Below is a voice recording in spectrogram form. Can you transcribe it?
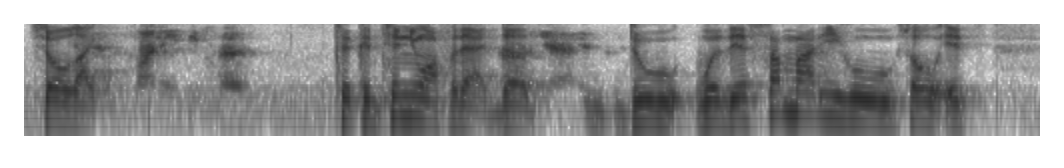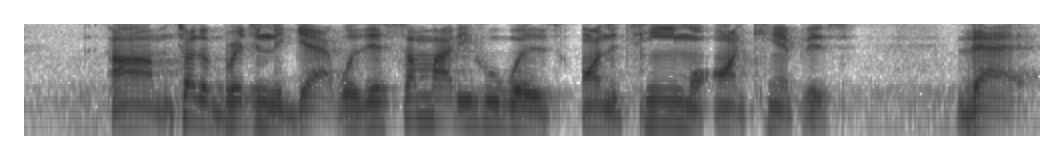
So, like, it's funny because to continue on for that, does uh, yeah. do was there somebody who? So it's um, in terms of bridging the gap. Was there somebody who was on the team or on campus that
